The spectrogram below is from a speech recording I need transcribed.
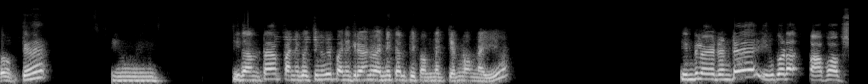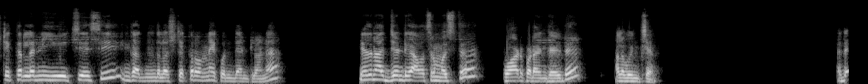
ఓకే. ఇదంతా పనికి వచ్చినవి పనికిరానివి అన్ని కలిపి కింద ఉన్నాయి. ఇందులో ఏంటంటే ఇవి కూడా పాప ఆఫ్ స్టిక్కర్లన్నీ యూజ్ చేసి ఇంకా ఇందులో స్టిక్కర్ ఉన్నాయి కొన్ని దాంట్లోనే. ఏదైనా అర్జెంటుగా అవసరం వస్తే వాడుకోవడానికి అయితే అలా ఉంచాను. అదే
